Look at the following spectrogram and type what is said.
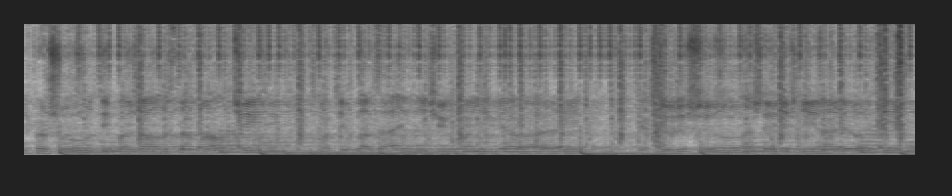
прошу, ты, пожалуйста, молчи. Смотри в глаза и ничего не говори. Я все решил, наши лишние алюки Просто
